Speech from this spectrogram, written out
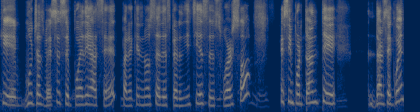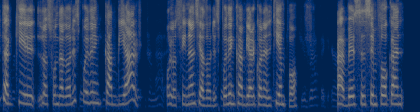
que muchas veces se puede hacer para que no se desperdicie ese esfuerzo, es importante darse cuenta que los fundadores pueden cambiar o los financiadores pueden cambiar con el tiempo. A veces se enfocan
